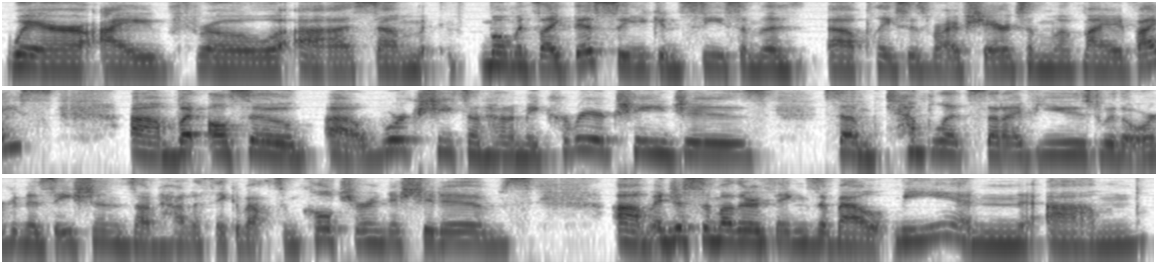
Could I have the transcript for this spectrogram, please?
where I throw uh, some moments like this so you can see some of the uh, places where I've shared some of my advice, um, but also uh, worksheets on how to make career changes, some templates that I've used with organizations on how to think about some culture initiatives, um, and just some other things about me and um,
